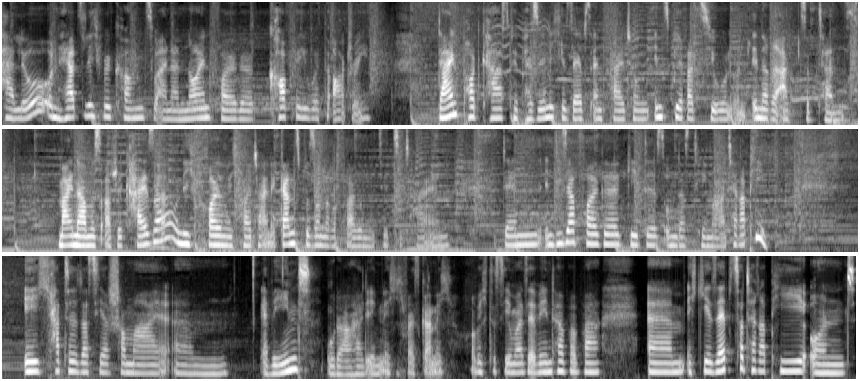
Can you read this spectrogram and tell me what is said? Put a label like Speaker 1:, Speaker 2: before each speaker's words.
Speaker 1: Hallo und herzlich willkommen zu einer neuen Folge Coffee with Audrey. Dein Podcast für persönliche Selbstentfaltung, Inspiration und innere Akzeptanz. Mein Name ist Audrey Kaiser und ich freue mich heute eine ganz besondere Folge mit dir zu teilen. Denn in dieser Folge geht es um das Thema Therapie. Ich hatte das ja schon mal ähm, erwähnt oder halt eben nicht. Ich weiß gar nicht, ob ich das jemals erwähnt habe, aber ähm, ich gehe selbst zur Therapie und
